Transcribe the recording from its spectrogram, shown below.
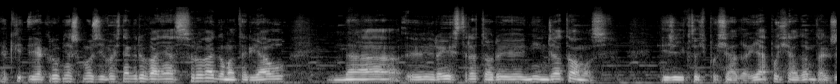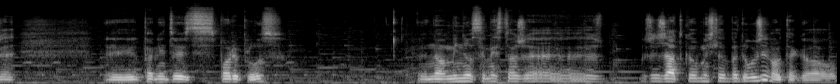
jak, jak również możliwość nagrywania surowego materiału na rejestratory Ninja Tomos, jeżeli ktoś posiada. Ja posiadam, także pewnie to jest spory plus. No minusem jest to, że, że rzadko myślę będę używał tego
